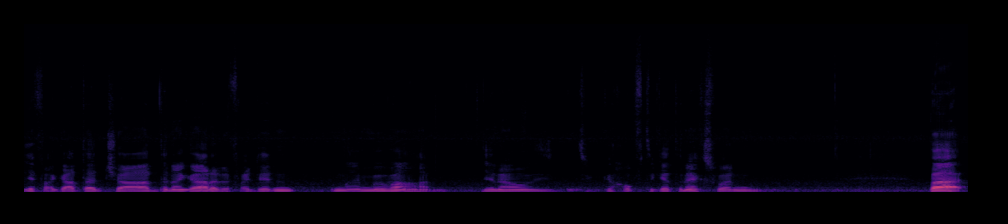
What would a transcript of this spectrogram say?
if I got that job, then I got it. If I didn't, then I move on. You know, hope to get the next one. But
